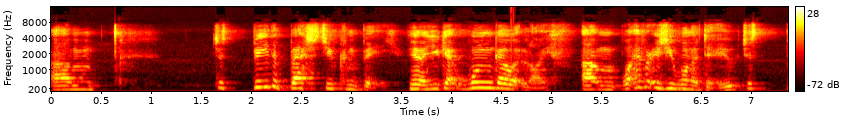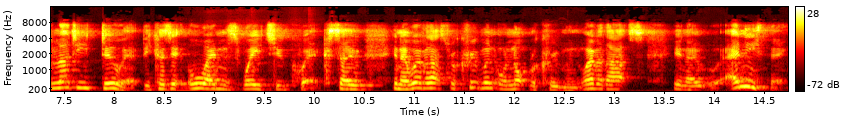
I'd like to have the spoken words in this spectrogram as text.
um, just be the best you can be. You know, you get one go at life. Um, whatever it is you want to do, just bloody do it because it all ends way too quick. So, you know, whether that's recruitment or not recruitment, whether that's, you know, anything,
